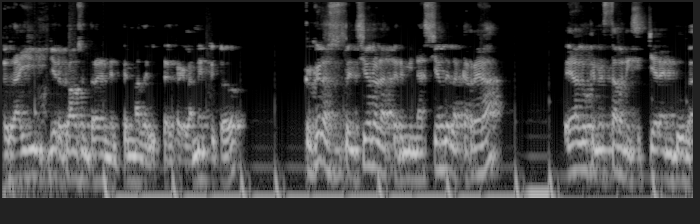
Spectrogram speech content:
pues, ahí yo creo que vamos a entrar en el tema del, reglamento y todo. Creo que la suspensión o la terminación de la carrera era algo que no estaba ni siquiera en duda,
